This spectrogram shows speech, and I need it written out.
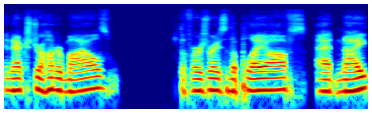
an extra 100 miles, the first race of the playoffs at night,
